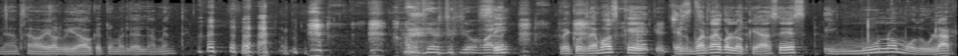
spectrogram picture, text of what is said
Ya se me había olvidado que tú me lees la mente. sí, recordemos que el muérdago lo que hace es inmunomodular.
